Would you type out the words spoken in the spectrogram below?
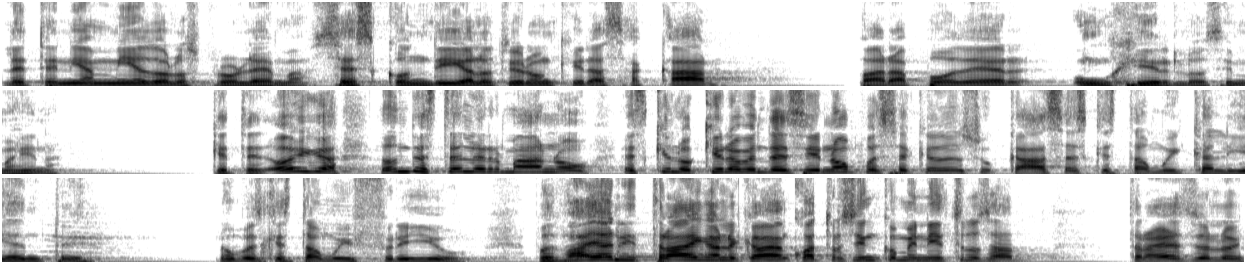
le tenía miedo a los problemas, se escondía, lo tuvieron que ir a sacar para poder ungirlo, ¿se imagina? Que te, oiga, ¿dónde está el hermano? Es que lo quiero bendecir. No, pues se quedó en su casa, es que está muy caliente. No, pues que está muy frío. Pues vayan y tráiganle que vayan cuatro o cinco ministros a traérselo.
